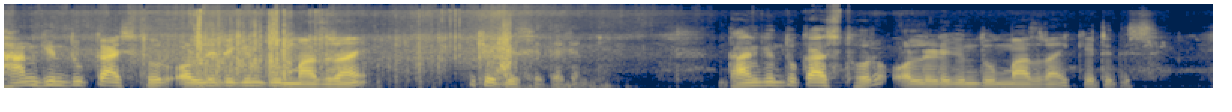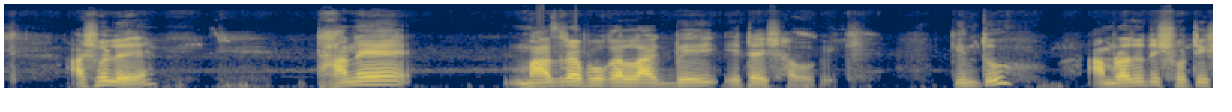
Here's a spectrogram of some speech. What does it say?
ধান কিন্তু কাস্তর অলরেডি কিন্তু মাজরায় কেটেছে দেখেন। ধান কিন্তু কাস্তর অলরেডি কিন্তু মাজরায় কেটে দিচ্ছে আসলে ধানে মাজরা পোকা লাগবেই, এটাই স্বাভাবিক। কিন্তু আমরা যদি সঠিক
